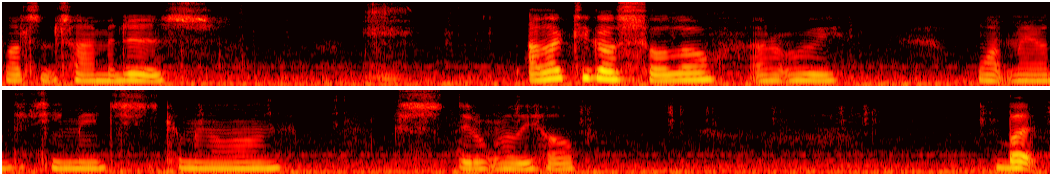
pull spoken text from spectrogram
lots of time it is. I like to go solo. I don't really want my other teammates coming along. They don't really help. But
